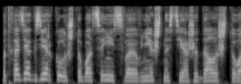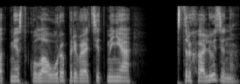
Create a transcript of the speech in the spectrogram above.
Подходя к зеркалу, чтобы оценить свою внешность, я ожидала, что в отместку Лаура превратит меня в страхолюдину.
